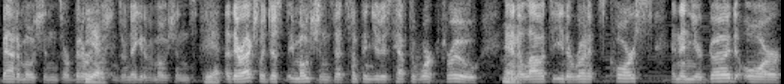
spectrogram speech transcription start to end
bad emotions or bitter Yeah. emotions or negative emotions. Yeah. Uh, They're actually just emotions. That's something you just have to work through and allow it to either run its course and then you're good, or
